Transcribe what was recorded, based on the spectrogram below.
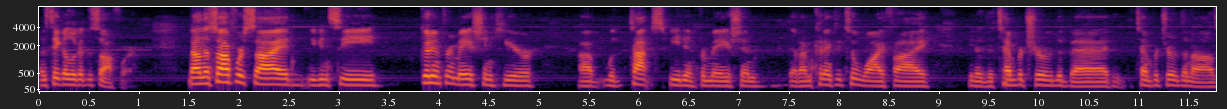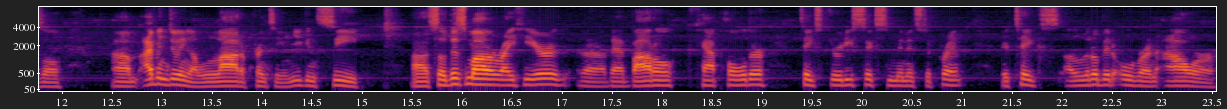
Let's take a look at the software. Now on the software side, you can see good information here uh, with top speed information that I'm connected to Wi-Fi, you know, the temperature of the bed, the temperature of the nozzle. Um, I've been doing a lot of printing and you can see, uh, so this model right here, uh, that bottle cap holder takes 36 minutes to print. It takes a little bit over an hour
